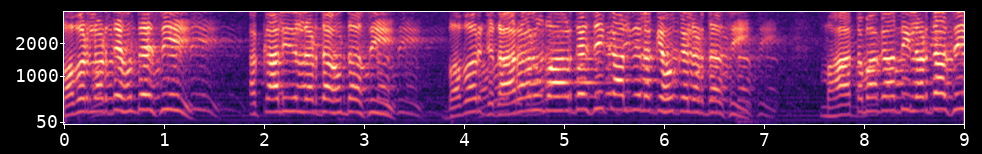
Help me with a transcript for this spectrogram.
ਬਬਰ ਲੜਦੇ ਹੁੰਦੇ ਸੀ, ਅਕਾਲੀ ਦਲ ਲੜਦਾ ਹੁੰਦਾ ਸੀ। ਬਬਰ ਗਦਾਰਾਂ ਨੂੰ ਮਾਰਦੇ ਸੀ, ਅਕਾਲੀ ਦੇ ਲੱਗੇ ਹੋ ਕੇ ਲੜਦਾ ਸੀ। ਮਹਾਤਮਾ ਗਾਂਧੀ ਲੜਦਾ ਸੀ,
